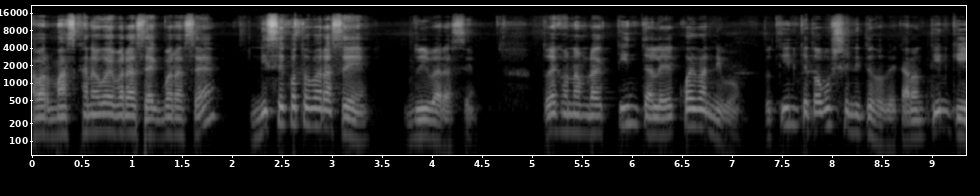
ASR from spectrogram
আবার মাঝখানেও একবার আছে একবার আছে। নিচে কতবার আছে? দুইবার আছে। তো এখন আমরা তিন তালে কয়বার নিব? তো তিনকে তো অবশ্যই নিতে হবে, কারণ তিন কি?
